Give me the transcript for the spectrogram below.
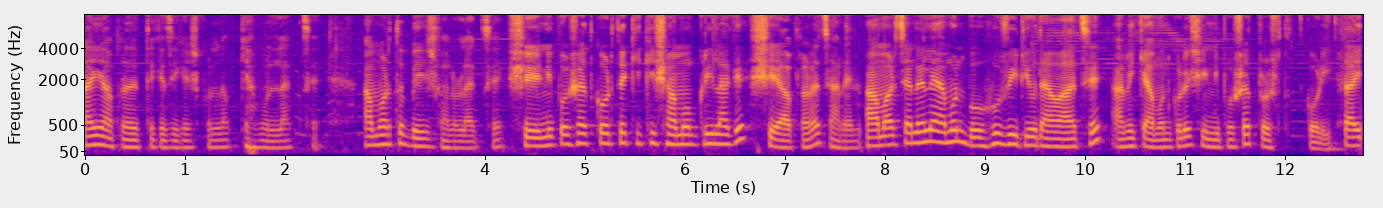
তাই আপনাদের থেকে জিজ্ঞেস করলাম, কেমন লাগছে? আমার তো বেশ ভালো লাগছে। শেরনি প্রসাদ করতে কি কি সামগ্রী লাগে, সে আপনারা জানেন। আমার চ্যানেলে এমন বহু ভিডিও দেওয়া আছে, আমি কেমন করে শিরনি প্রসাদ প্রস্তুত করি। তাই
